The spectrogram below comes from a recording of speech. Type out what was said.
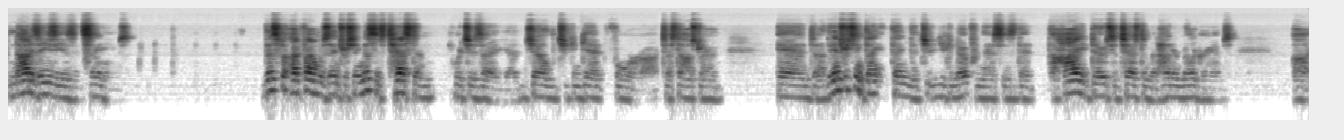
not as easy as it seems. this I found was interesting. This is Testim, which is a, a gel that you can get for uh, testosterone. And uh, the interesting thing, thing that you, you can note from this is that the high dose of Testim at 100 milligrams, uh,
